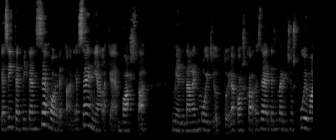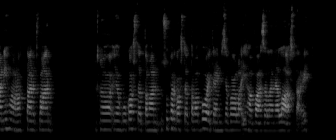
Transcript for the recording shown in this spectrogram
Ja sitten, että miten se hoidetaan. Ja sen jälkeen vasta mietitään näitä muita juttuja. Koska se, että esimerkiksi jos kuivaan ihoon ottaa nyt vaan jonkun kosteuttavan, superkosteuttavan voiteen, niin se voi olla ihan vaan sellainen laastari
